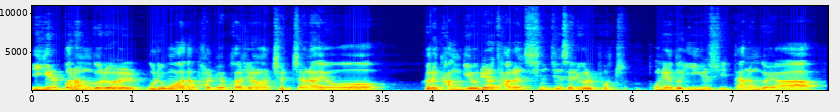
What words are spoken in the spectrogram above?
이길 뻔한 거를 우리 공화당 800 가져가면 졌잖아요. 그런 강기훈이나 다른 신진 세력을 보- 보내도 이길 수 있다는 거야.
